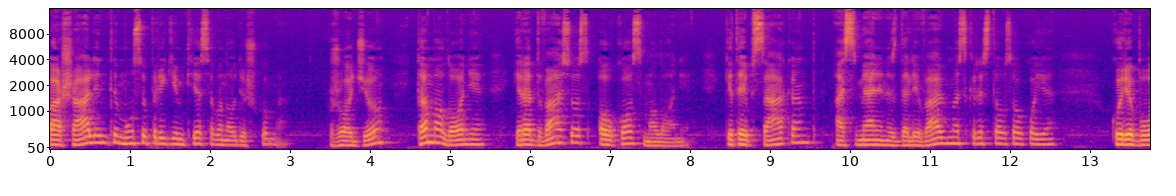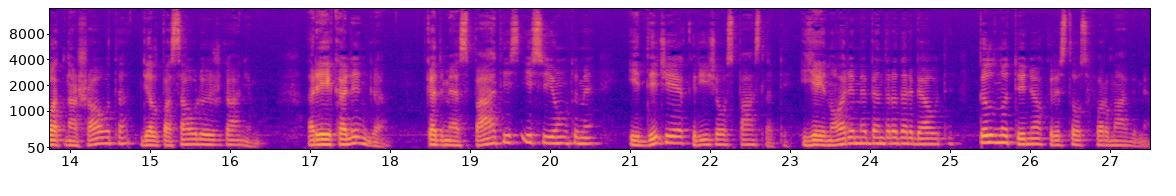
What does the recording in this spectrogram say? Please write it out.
pašalinti mūsų prigimties savanaudiškumą. Žodžiu, Ta malonė yra dvasios aukos malonė. Kitaip sakant, asmeninis dalyvavimas Kristaus aukoje, kuri buvo atnašauta dėl pasaulio išganimo. Reikalinga, kad mes patys įsijungtume į didžiąją kryžiaus paslapti, jei norime bendradarbiauti pilnutinio Kristaus formavime.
